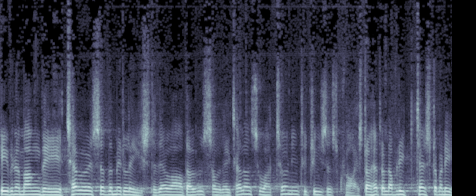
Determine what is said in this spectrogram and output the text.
Even among the terrorists of the Middle East, there are those, so they tell us, who are turning to Jesus Christ. I had a lovely testimony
